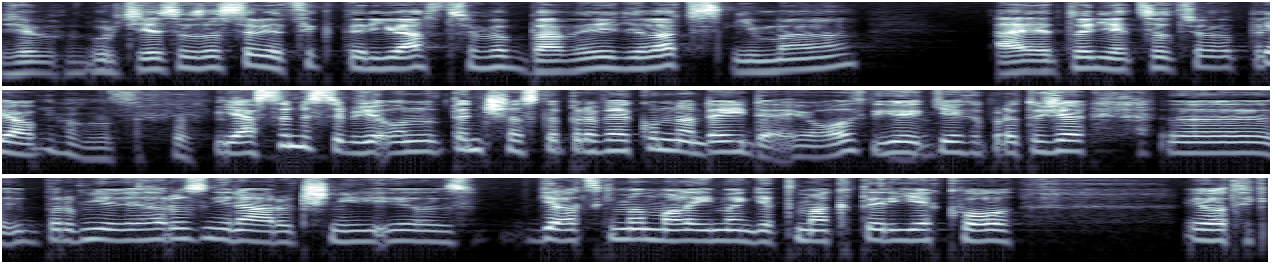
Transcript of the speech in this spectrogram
že určitě jsou zase věci, které vás třeba baví dělat s nima, a je to něco třeba pěkného. Já si myslím, že on ten čas teprve jako nadejde, jo? Mhm. Těch, protože uh, pro mě je hrozně náročný uh, dělat s těma malýma dětma, který jako jo, teď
